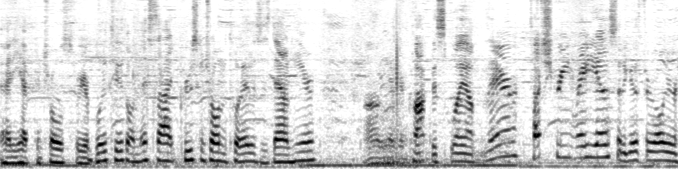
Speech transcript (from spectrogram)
and you have controls for your Bluetooth on this side. Cruise control on the Toyotas is down here. Um, you have your clock display up there. Touchscreen radio, so to go through all your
